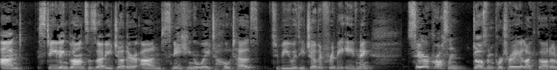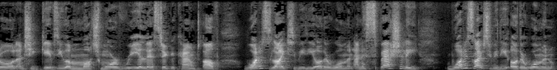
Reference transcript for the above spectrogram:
and stealing glances at each other and sneaking away to hotels to be with each other for the evening. Sarah Crossan doesn't portray it like that at all, and she gives you a much more realistic account of what it's like to be the other woman, and especially what it's like to be the other woman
